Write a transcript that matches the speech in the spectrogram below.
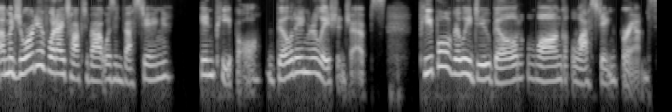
A majority of what I talked about was investing in people, building relationships. People really do build long lasting brands.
